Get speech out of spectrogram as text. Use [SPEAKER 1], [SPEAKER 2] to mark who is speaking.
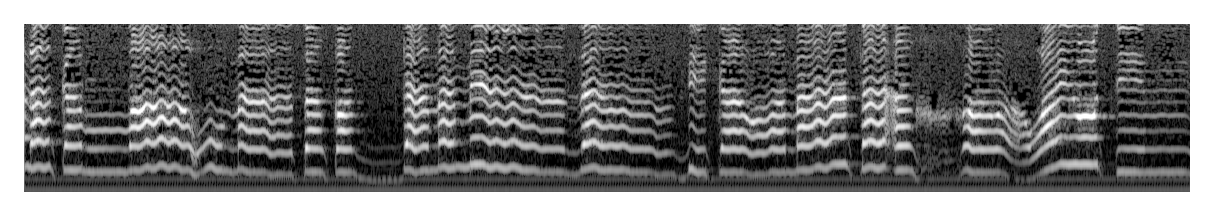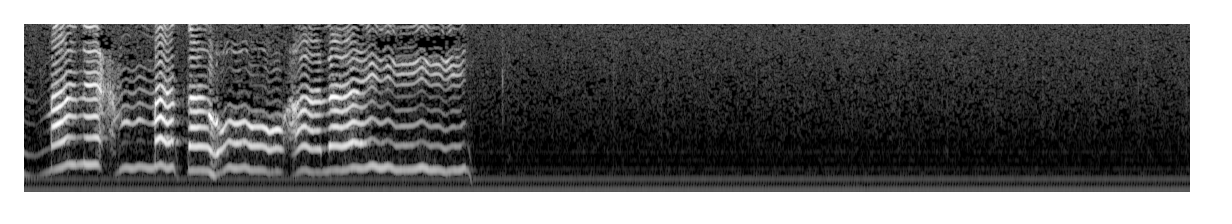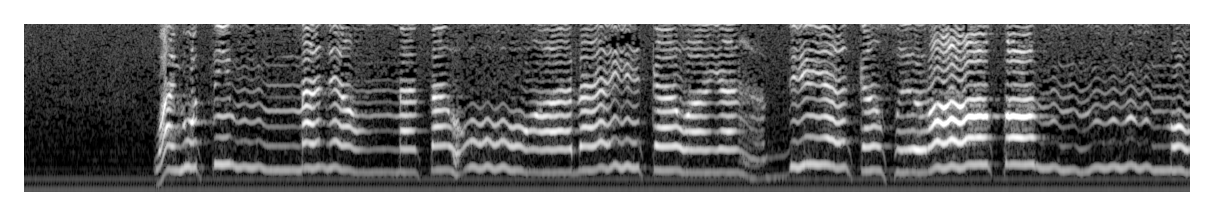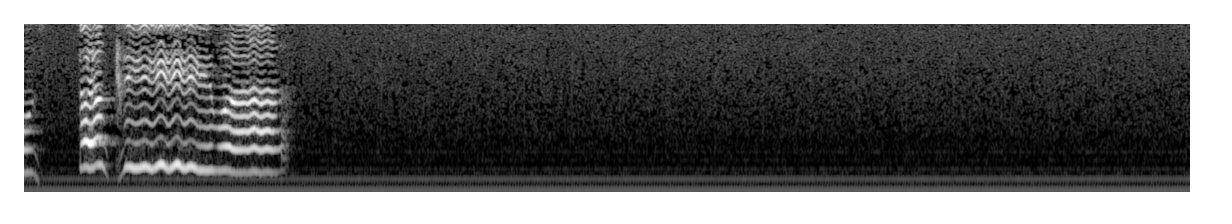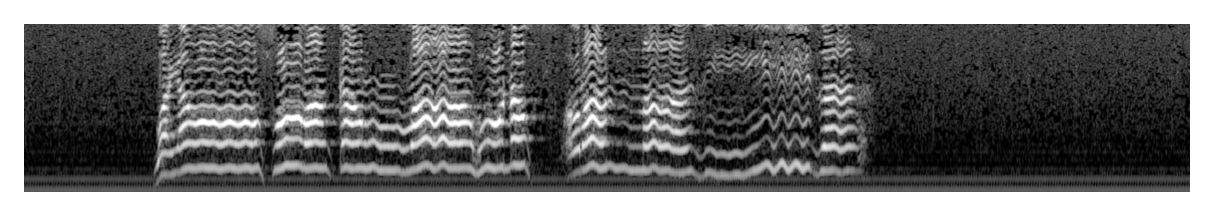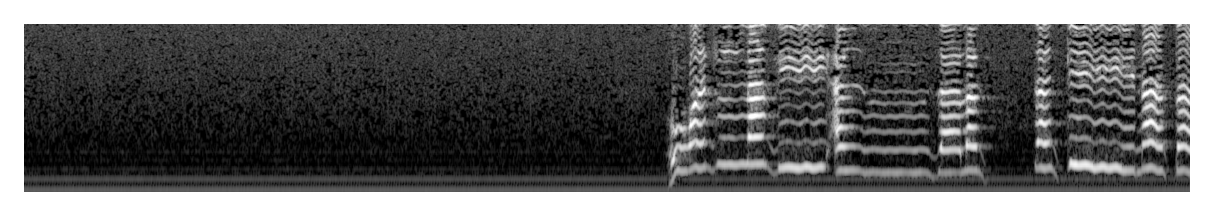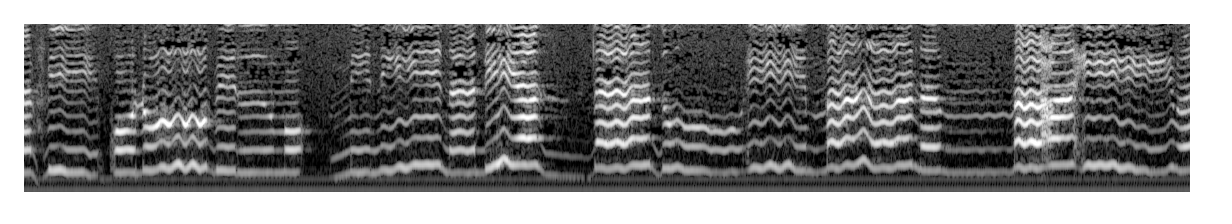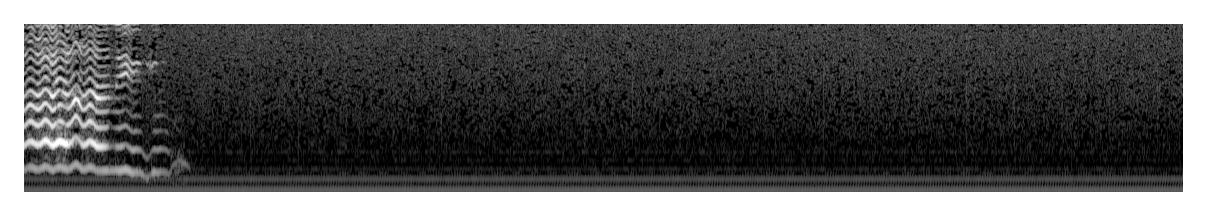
[SPEAKER 1] لك الله ما تقدم من ذنبك وما تأخر ويتم نعمته عليك. ويتم نعمته عليك ويهديك صراطا مستقيما وينصرك الله نصرا عزيزا. هو الذي أنزل السكينة في قلوب ليزدادوا إيمانا مع إيمانهم.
